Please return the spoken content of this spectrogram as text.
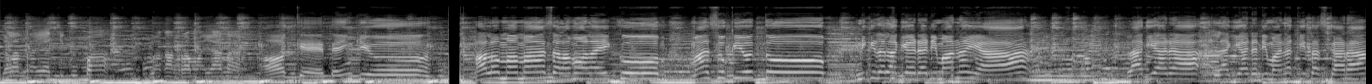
Jalan Raya Cikupa, belakang Ramayana. Oke, thank you. Halo Mama, assalamualaikum. Masuk YouTube. Ini kita lagi ada di mana ya? Lagi ada, lagi ada di mana kita sekarang?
